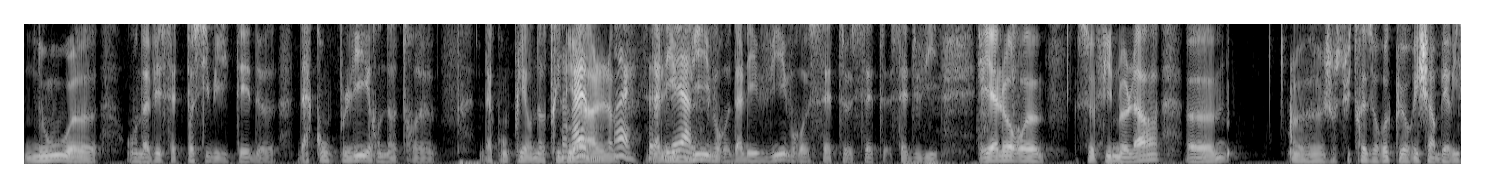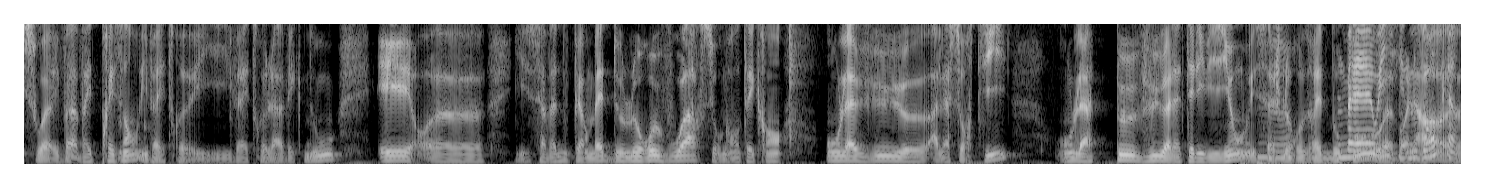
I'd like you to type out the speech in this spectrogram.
Nous, euh, on avait cette possibilité de d'accomplir notre d'accomplir notre idéal, ouais, d'aller vivre, d'aller vivre cette, cette, cette vie. Et alors, euh, ce film-là, euh, euh, je suis très heureux que Richard Berry soit, va, être présent, il va être, là avec nous, et euh, ça va nous permettre de le revoir sur grand écran. On l'a vu à la sortie. On l'a peu vu à la télévision et ça je Mhm. le regrette beaucoup. Oui, Euh, voilà, euh,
